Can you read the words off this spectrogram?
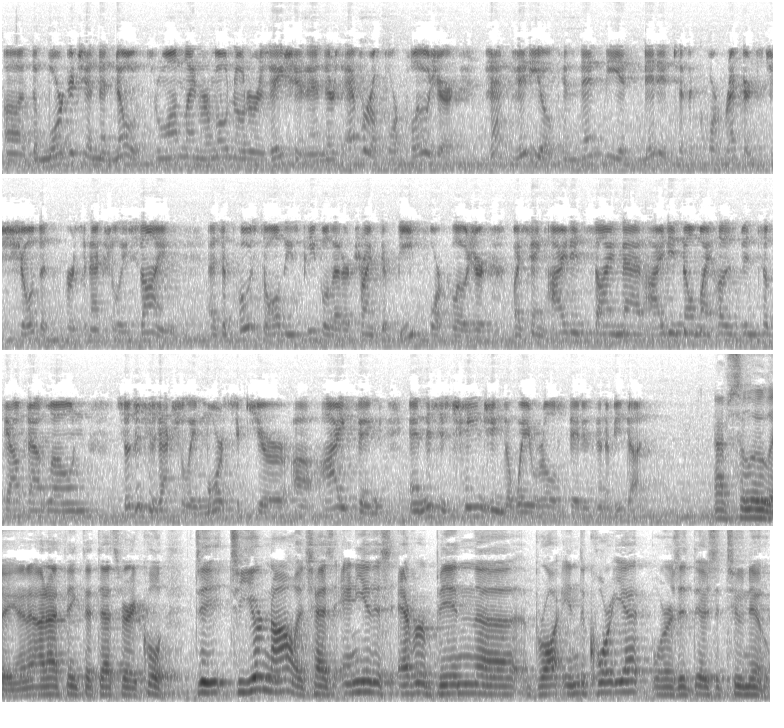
uh, the mortgage and the note through online remote notarization and there's ever a foreclosure, that video can then be admitted to the court records to show that the person actually signed, as opposed to all these people that are trying to beat foreclosure by saying, I didn't sign that, I didn't know my husband took out that loan. So this is actually more secure, uh, I think, and this is changing the way real estate is going to be done. Absolutely, and, and I think that that's very cool. Do, to your knowledge, has any of this ever been uh, brought into court yet, or is it is it too new?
